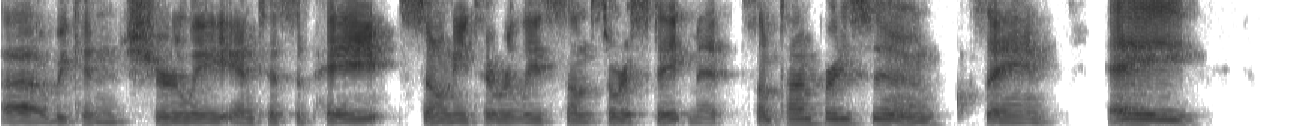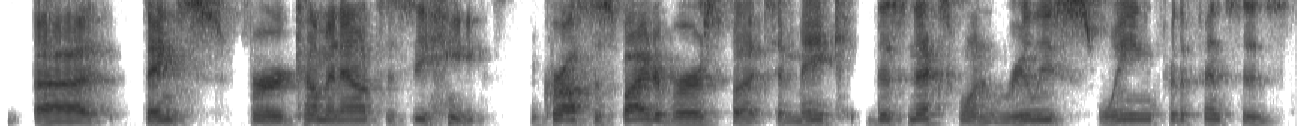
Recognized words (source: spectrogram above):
Uh, we can surely anticipate Sony to release some sort of statement sometime pretty soon saying, "Hey, uh, thanks for coming out to see Across the Spider Verse, but to make this next one really swing for the fences,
